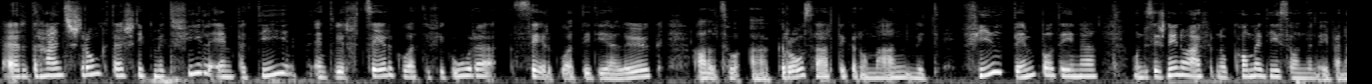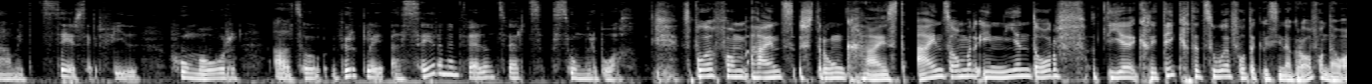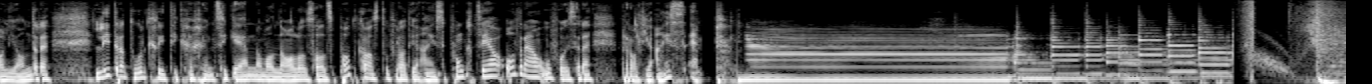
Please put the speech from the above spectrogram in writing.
Er, der Heinz Strunk der schreibt mit viel Empathie, entwirft sehr gute Figuren, sehr gute Dialoge, also ein großartiger Roman mit viel Tempo drin und es ist nicht nur einfach nur Comedy, sondern eben auch mit sehr sehr viel Humor. Also wirklich ein sehr empfehlenswertes Sommerbuch. Das Buch von Heinz Strunk heißt Ein Sommer in Niendorf. Die Kritik dazu von der Christina Graf und auch alle anderen Literaturkritiker können Sie gerne nochmal nachlesen als Podcast auf radio1.ch oder auch auf unserer Radio 1 App.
